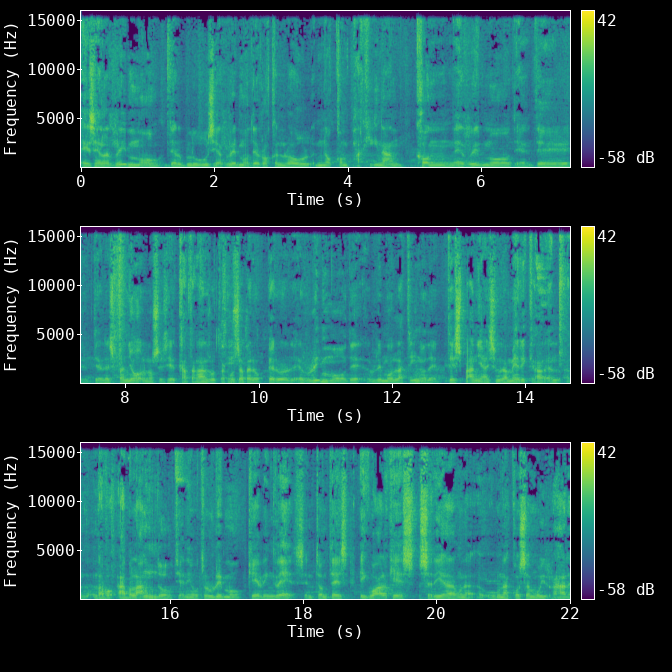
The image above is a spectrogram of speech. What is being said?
es el ritmo del blues y el ritmo del rock and roll no compaginan con el ritmo de, del español, no sé si el catalán es otra cosa, Pero, pero el ritmo, de, ritmo latino de, España y Sudamérica, hablando tiene otro ritmo que el inglés. Entonces, igual que sería una, una cosa muy rara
